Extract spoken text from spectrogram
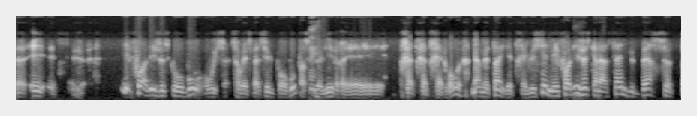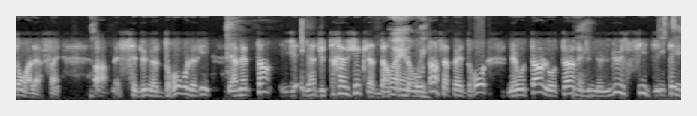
Euh, et, il faut aller jusqu'au bout. Oui, ça, ça va être facile pour vous parce que le livre est très, très, très drôle, mais en même temps, il est très lucide. Mais il faut aller jusqu'à la scène du berceton à la fin. Ah, mais c'est d'une drôlerie. Et en même temps, il y a du tragique là-dedans. Ouais, oui. autant ça peut être drôle, mais autant l'auteur Ouais. est d'une lucidité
